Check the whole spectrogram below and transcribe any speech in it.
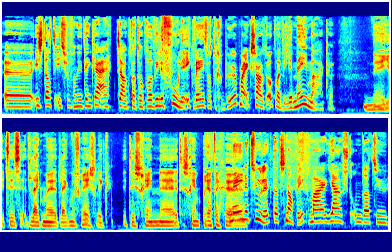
Uh, is dat iets waarvan ik denk, ja, eigenlijk zou ik dat ook wel willen voelen. Ik weet wat er gebeurt, maar ik zou het ook wel willen meemaken. Nee, het, is, het, lijkt, me, het lijkt me vreselijk. Het is, geen, uh, het is geen prettige... Nee, natuurlijk, dat snap ik. Maar juist omdat u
